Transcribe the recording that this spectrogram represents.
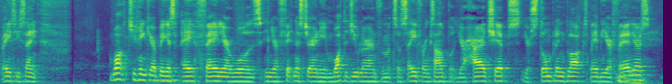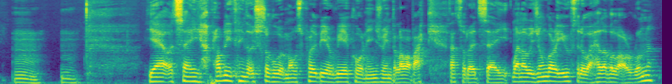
basically saying, what do you think your biggest a failure was in your fitness journey and what did you learn from it? So, say, for example, your hardships, your stumbling blocks, maybe your failures. Mm, mm. Yeah, I'd say probably the thing that I struggle with most probably be a reoccurring injury in the lower back. That's what I'd say. When I was younger, I used to do a hell of a lot of running, um,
